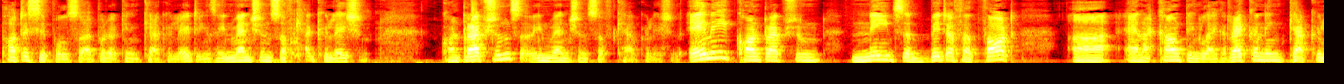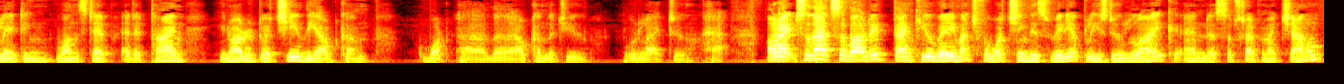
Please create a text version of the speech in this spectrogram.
participle so i put it in calculating inventions of calculation. Contraptions or inventions of calculation. Any contraption needs a bit of a thought uh, and accounting like reckoning calculating one step at a time in order to achieve the outcome what uh, the outcome that you would like to have. All right, so that's about it. Thank you very much for watching this video. Please do like and uh, subscribe to my channel.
